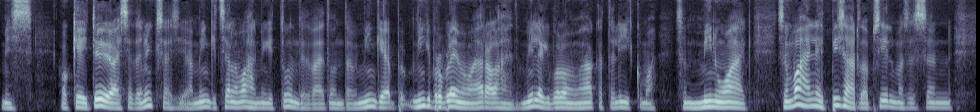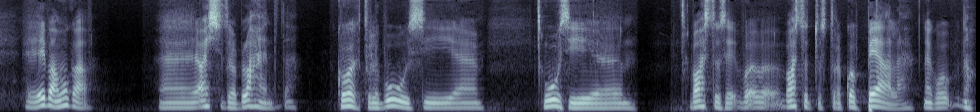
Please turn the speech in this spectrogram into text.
mis okei okay,, tööasjad on üks asi ja mingid, seal on vahel mingeid tundeid vaja tunda või mingi, mingi probleem on vaja ära lahendada, millegi poole on vaja hakata liikuma. see on minu aeg, see on vahel nii, et pisar tuleb silma, sest see on ebamugav. Eh, asju tuleb lahendada, kogu aeg tuleb uusi, eh, uusi vastuseid, vastutust tuleb kogu aeg peale, nagu noh,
